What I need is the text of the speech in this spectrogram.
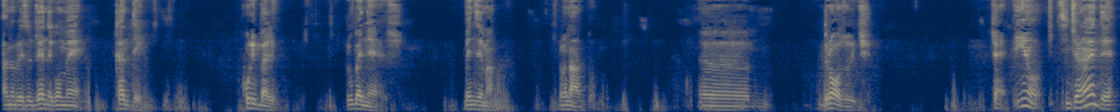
hanno preso gente come Kanté, Koulibaly, Ruben Neves, Benzema, Ronaldo, eh, Brozovic. Cioè, io sinceramente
